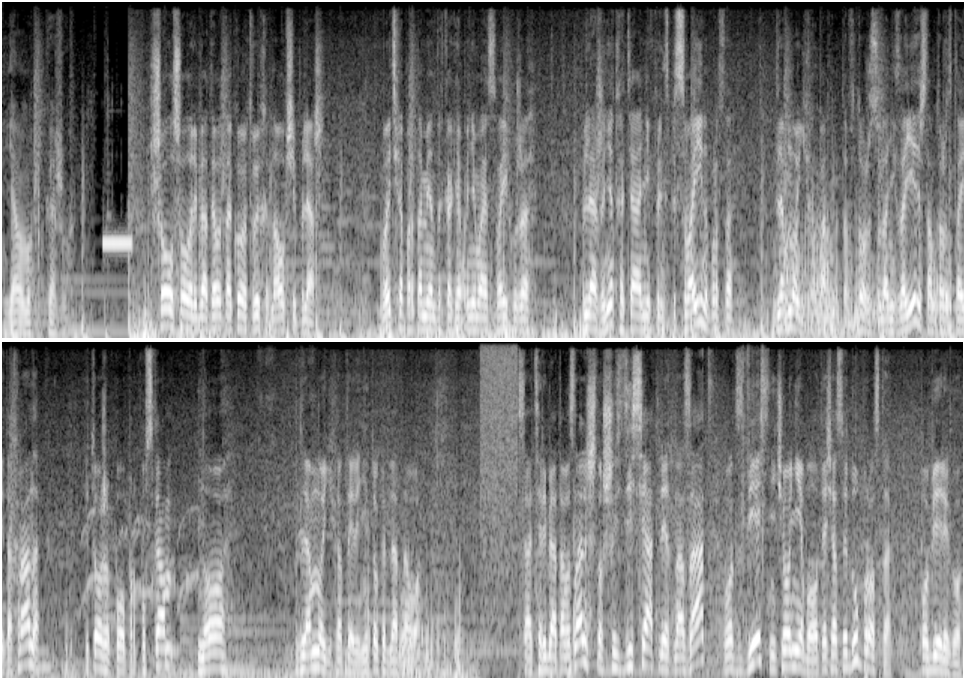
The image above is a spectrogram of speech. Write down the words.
я вам их покажу. Шел, шел, ребята, и вот такой вот выход на общий пляж. В этих апартаментах, как я понимаю, своих уже пляжей нет, хотя они, в принципе, свои, но просто для многих апартаментов тоже сюда не заедешь, там тоже стоит охрана и тоже по пропускам, но для многих отелей, не только для одного. Кстати, ребята, вы знали, что 60 лет назад вот здесь ничего не было? Вот я сейчас иду просто по берегу.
